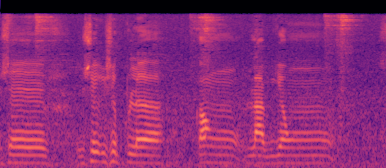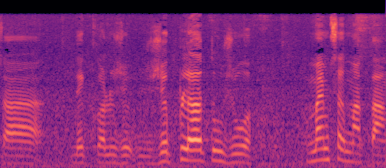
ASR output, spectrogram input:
je, je, pleure. Quand l'avion ça décolle, je pleure toujours. Même ce matin.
